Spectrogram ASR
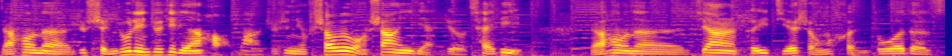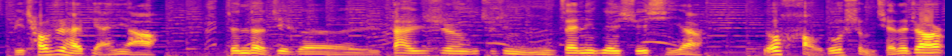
然后呢，就沈竹林就这点好嘛，就是你稍微往上一点就有菜地，然后呢，这样可以节省很多的，比超市还便宜啊！真的，这个大学生就是你你在那边学习啊，有好多省钱的招儿。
